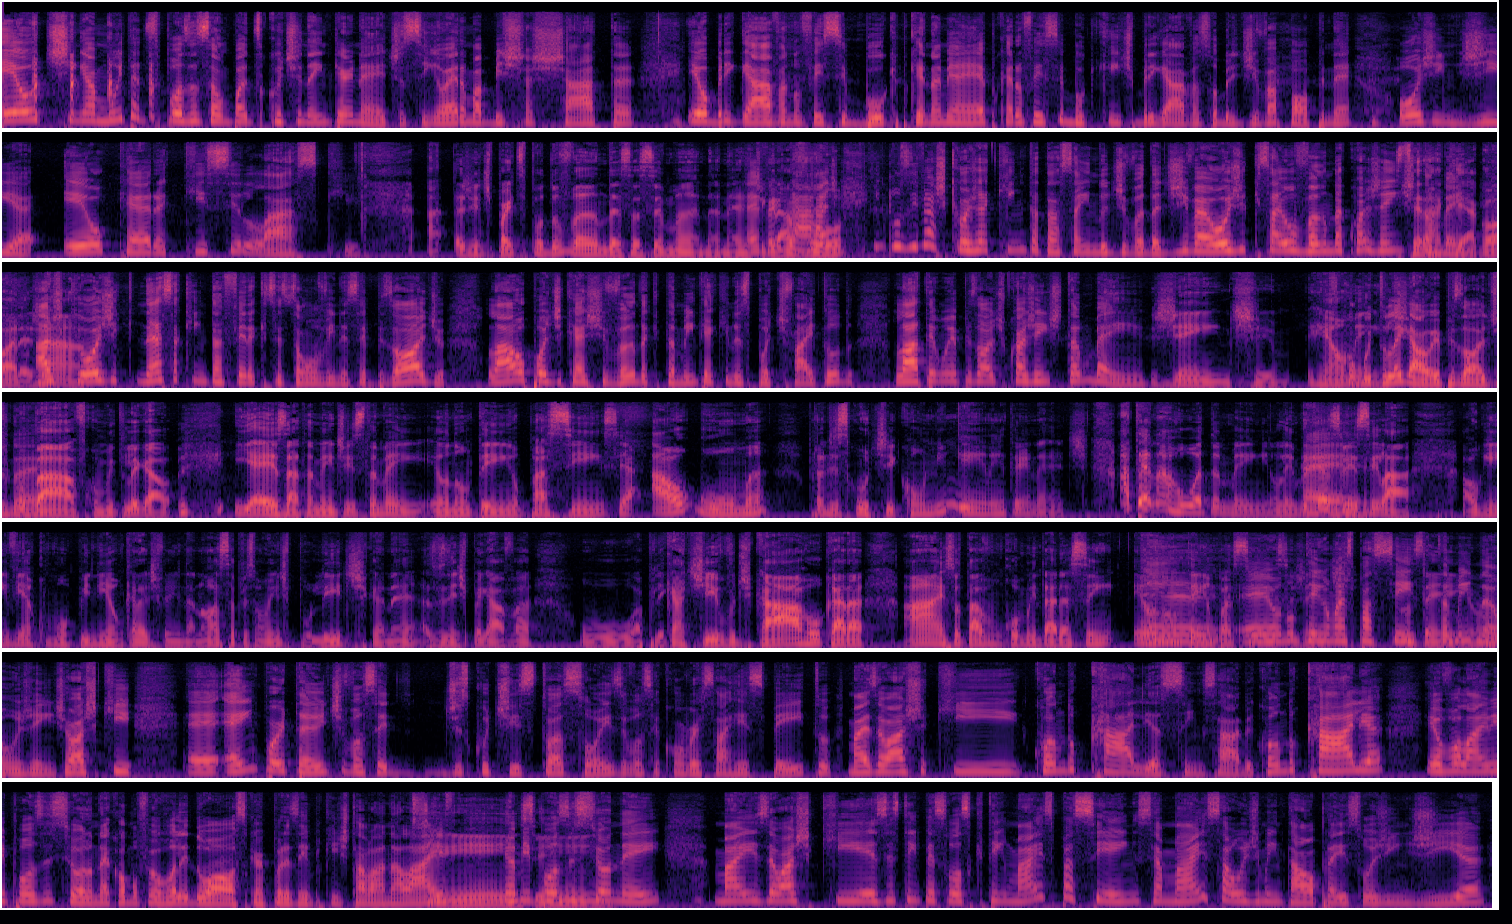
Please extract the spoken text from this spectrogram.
Eu tinha muita disposição pra discutir na internet, assim, eu era uma bicha chata, eu brigava no Facebook, porque na minha época era o Facebook que a gente brigava sobre diva pop, né? Hoje em dia, eu quero é que se lasque. A, a gente participou do Wanda essa semana, né? A É gente verdade. gravou. Inclusive, acho que hoje é quinta, tá saindo Diva da Diva, é hoje que saiu Wanda com a gente Será também. que é agora já? Acho que hoje, nessa quinta-feira que vocês estão ouvindo esse episódio, lá o podcast Wanda, que também tem aqui no Spotify e tudo, lá tem um episódio com a gente também. Gente, realmente. Ficou muito legal o episódio, né? Ficou, bah, ficou muito legal. E é exatamente isso também. Eu não tenho paciência alguma pra discutir com ninguém na internet. Até na rua também. Eu lembro que É. às vezes, sei lá, alguém vinha com uma opinião que era diferente da nossa, principalmente política, né? Às vezes a gente pegava o aplicativo de carro, o cara, ah, soltava um comentário assim. Eu não É, tenho paciência. É, eu não tenho gente. mais paciência Não também, tenho. não, gente. Eu acho que é, é importante você discutir situações e você conversar a respeito, mas eu acho que quando calha, assim, sabe? Quando calha, eu vou lá e me posiciono, né? Como foi o rolê do Oscar, por exemplo, que a gente tava lá na live. Sim, Eu me sim. posicionei, mas eu acho que existem pessoas que têm mais paciência, mais saúde mental pra isso hoje em dia.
